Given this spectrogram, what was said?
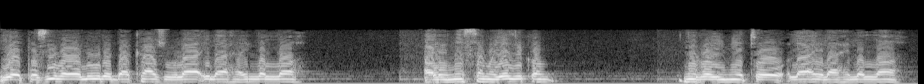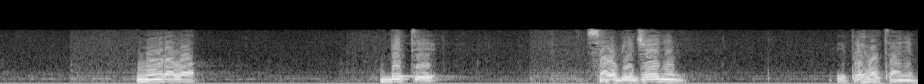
je pozivao ljude da kažu la ilaha illallah ali ne samo jezikom nego im je to la ilaha illallah moralo biti sa ubjeđenjem i prihvatanjem.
